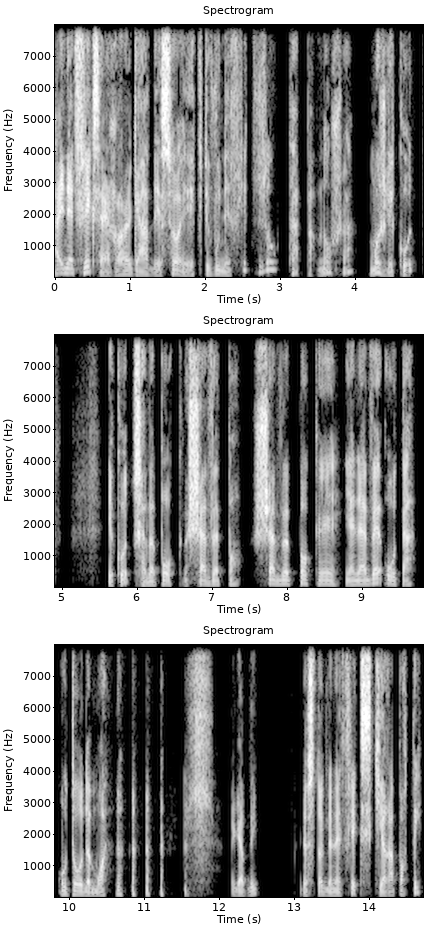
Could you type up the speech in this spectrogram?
Hey, Netflix, regardez ça. Écoutez-vous Netflix, vous autres? Tabarnouche, hein? Moi, je l'écoute. Écoute, je savais pas, je savais pas, je savais pas qu'il y en avait autant autour de moi. Regardez, le stock de Netflix qui a rapporté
